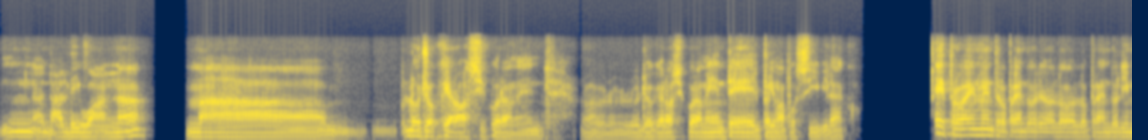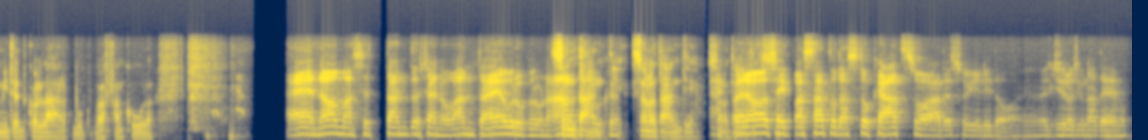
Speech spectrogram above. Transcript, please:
al day one, ma lo giocherò sicuramente. Lo, giocherò sicuramente il prima possibile, ecco. E probabilmente lo prendo, lo, lo prendo limited con l'artbook, vaffanculo. Eh no, ma 70, cioè 90 euro per un Sono tanti, sono tanti. Eh, sono però sei passato da sto cazzo a adesso glieli do eh, nel giro di una demo.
